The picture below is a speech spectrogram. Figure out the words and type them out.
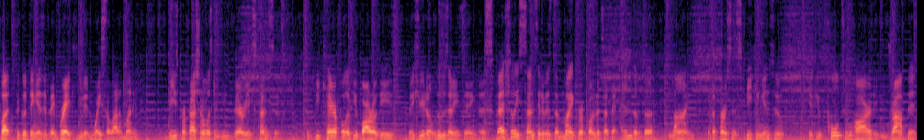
But the good thing is if they break, you didn't waste a lot of money. These professional ones can be very expensive. So be careful if you borrow these, make sure you don't lose anything, and especially sensitive is the microphone that's at the end of the line that the person is speaking into. If you pull too hard, if you drop it,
